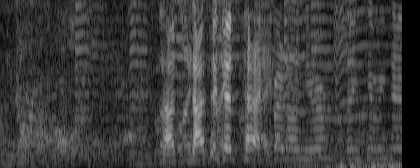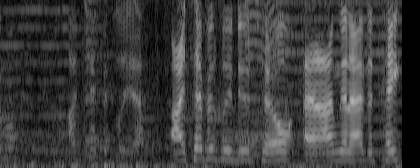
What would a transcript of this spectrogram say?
I'm going with the rolls. That, like that's a nice- good pick. nice- Right on your Thanksgiving table. I typically, yeah. I typically do too, and I'm gonna have to take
